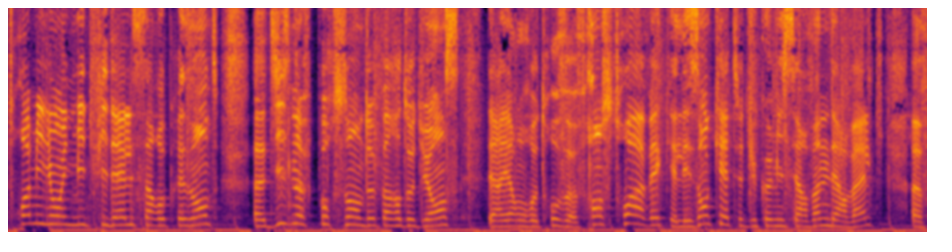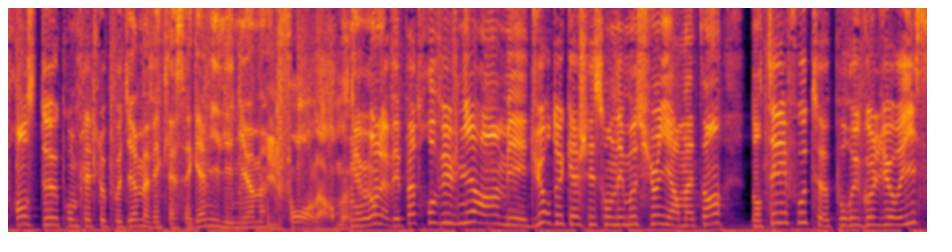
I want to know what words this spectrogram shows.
3 millions et demi de fidèles, ça représente euh, 19% de part d'audience. Derrière, on retrouve France 3 avec les enquêtes du commissaire Van der Valk. Euh, France 2 complète le podium avec la saga Millennium. Ils font en larmes. Et oui, on l'avait pas trop vu venir, hein, mais dur de cacher son émotion hier matin dans Téléfoot pour Hugo Lloris.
